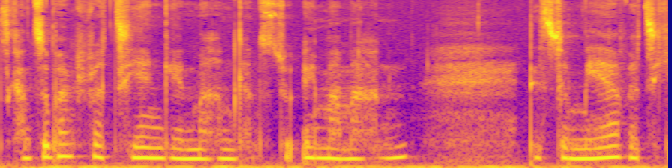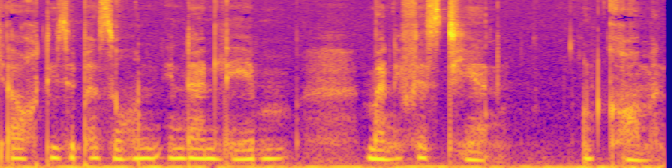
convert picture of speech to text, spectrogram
das kannst du beim Spazierengehen machen, kannst du immer machen, desto mehr wird sich auch diese Person in dein Leben manifestieren und kommen.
